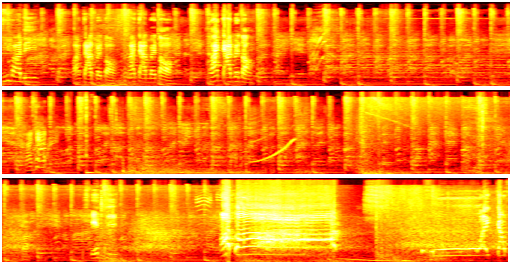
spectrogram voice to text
นี่มาดีพระอาจารย์ไปต่อพระอาจารย์ไปต่อพระอาจารย์ไปต่อพระอาจารย์ เอสทีอ้าวโอ้ยจับ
